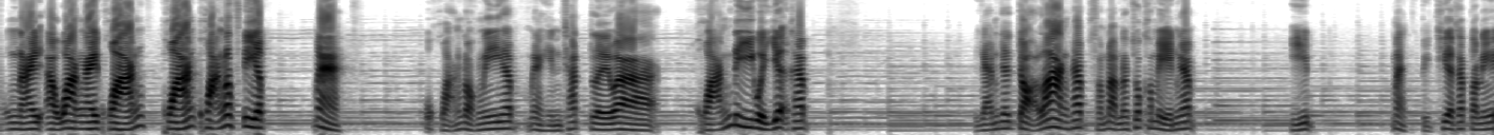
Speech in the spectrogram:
วงในเอาว่างไงขวางขวางขวางแล้วเสียบแม่โอ้ขวางดอกนี้ครับแม่เห็นชัดเลยว่า ขวางดีกว่าเยอะครับพยายามจะเจาะล่างครับสำหรับนักชกเขมรครับทีบแม่ติดเชือกครับตอนนี้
